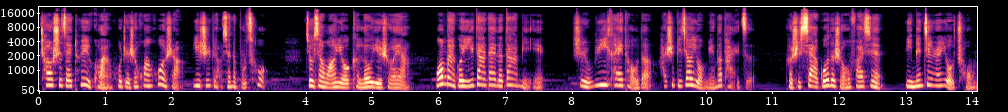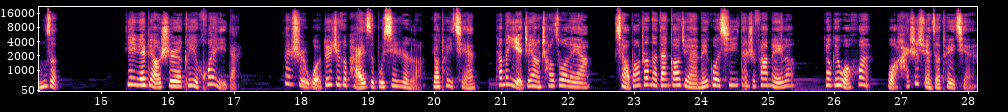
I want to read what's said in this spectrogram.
超市在退款或者是换货上一直表现的不错，就像网友 Chloe 说呀：“我买过一大袋的大米，是 V 开头的，还是比较有名的牌子。可是下锅的时候发现里面竟然有虫子。店员表示可以换一袋，但是我对这个牌子不信任了，要退钱。他们也这样操作了呀。小包装的蛋糕卷没过期，但是发霉了，要给我换，我还是选择退钱。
